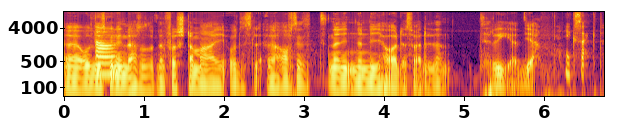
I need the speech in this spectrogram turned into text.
Eh, och vi Ja. spelar in det här som sagt den första maj. Och det, eh, avsnittet, när ni, när ni hör det så är det den tredje. Exakt.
